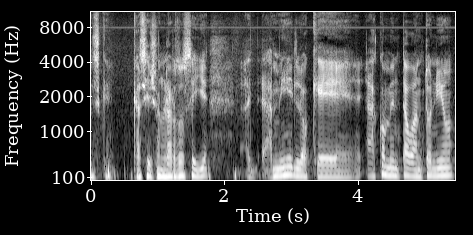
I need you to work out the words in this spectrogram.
Es que casi son las 12 y a mí lo que ha comentado Antonio,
